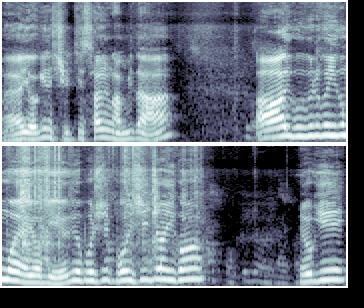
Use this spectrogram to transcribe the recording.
예, 여기는 실제 사용합니다. 아이고 그리고 이거 뭐야 여기? 여기 보시 보시죠 이거? 여기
